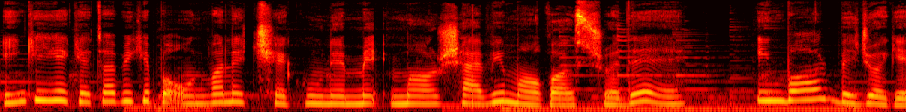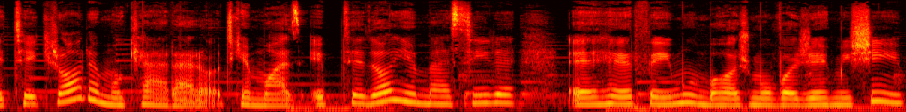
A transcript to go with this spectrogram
اینکه یه کتابی که با عنوان چگونه معمار شوی آغاز شده این بار به جای تکرار مکررات که ما از ابتدای مسیر حرفیمون باهاش مواجه میشیم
